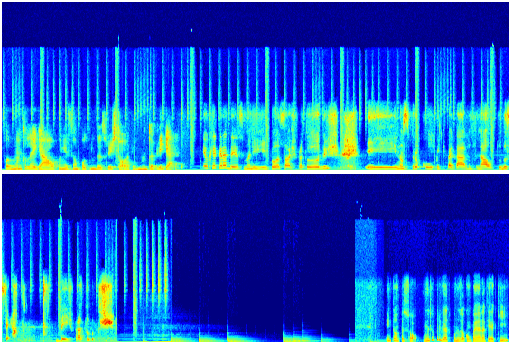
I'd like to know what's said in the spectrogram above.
Foi muito legal conhecer um pouquinho da sua história. Muito obrigada. Eu que agradeço, Mani. Boa sorte para todos. E não se preocupe que vai estar no final tudo certo. Beijo para todos. Então, pessoal, muito obrigado por nos acompanhar até aqui.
